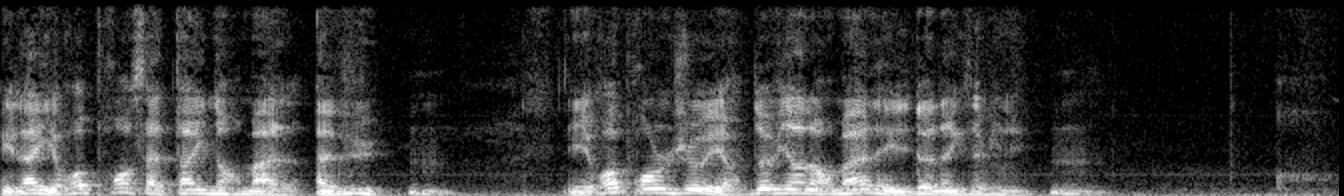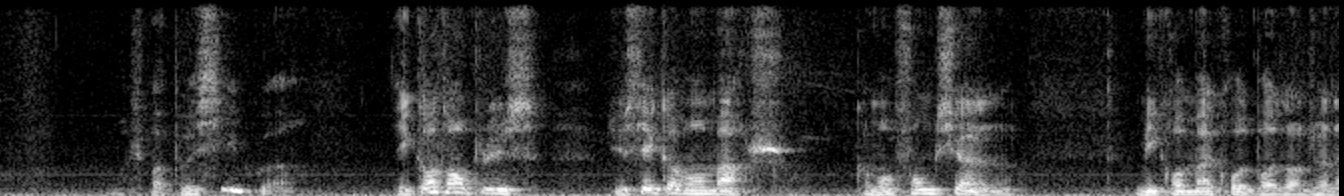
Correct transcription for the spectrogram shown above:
et là il reprend sa taille normale, à vue. Et il reprend le jeu, il redevient normal et il donne à examiner. C'est pas possible, quoi. Et quand en plus, tu sais comment marche, comment fonctionne micro-macro de Brother John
